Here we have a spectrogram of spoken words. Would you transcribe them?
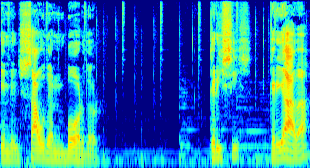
en el Southern Border. Crisis creada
